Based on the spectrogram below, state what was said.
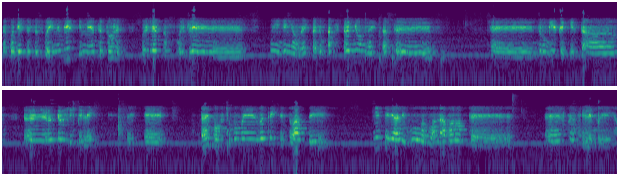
находишься со своими близкими, это тоже в известном смысле э, уединенность, скажем, отстраненность от э, э, других каких-то э, раздражителей. Э, дай Бог, чтобы мы в этой ситуации не теряли голову, а наоборот э, э, включили бы ее.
